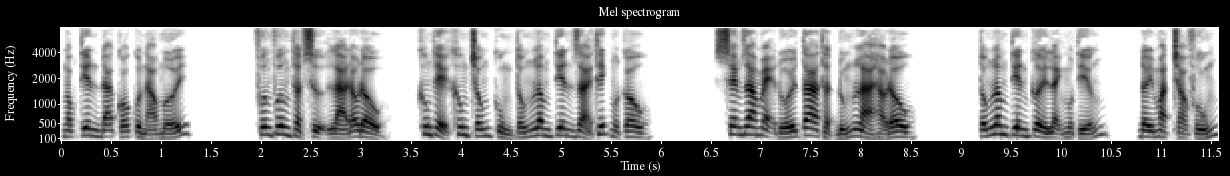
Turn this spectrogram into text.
Ngọc Tiên đã có quần áo mới. Phương Phương thật sự là đau đầu, không thể không chống cùng Tống Lâm Tiên giải thích một câu. Xem ra mẹ đối ta thật đúng là hào đâu. Tống Lâm Tiên cười lạnh một tiếng, đầy mặt trào phúng,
